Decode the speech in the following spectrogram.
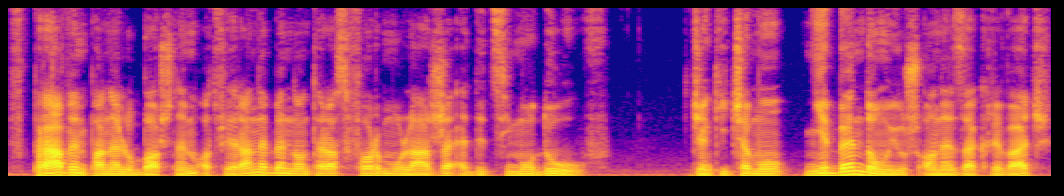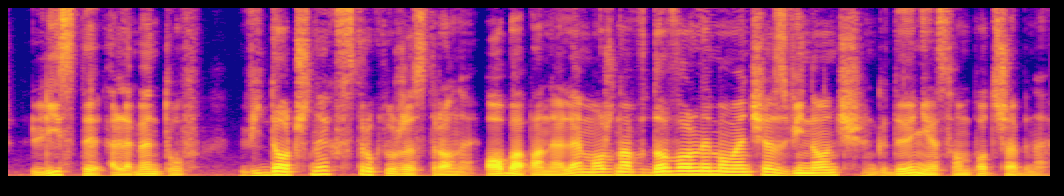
W prawym panelu bocznym otwierane będą teraz formularze edycji modułów, dzięki czemu nie będą już one zakrywać listy elementów widocznych w strukturze strony. Oba panele można w dowolnym momencie zwinąć, gdy nie są potrzebne.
